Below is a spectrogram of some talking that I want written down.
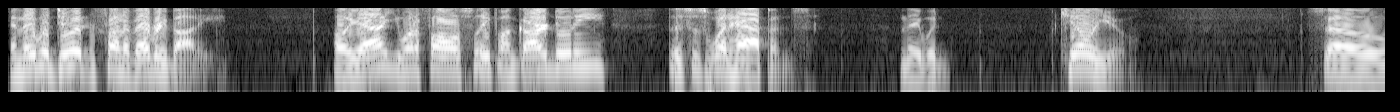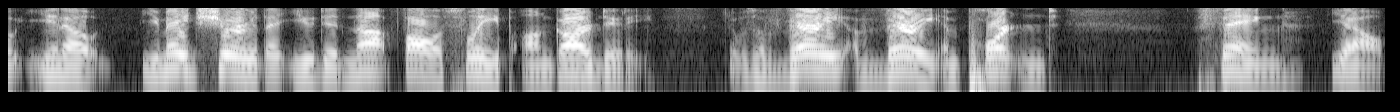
And they would do it in front of everybody. Oh, yeah? You want to fall asleep on guard duty? This is what happens. And they would kill you. So, you know, you made sure that you did not fall asleep on guard duty. It was a very, very important thing. You know,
